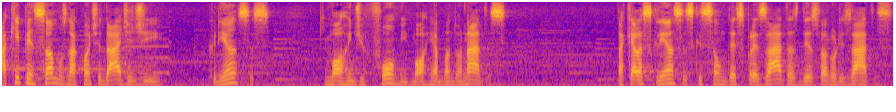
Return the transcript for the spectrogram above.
Aqui pensamos na quantidade de crianças que morrem de fome, morrem abandonadas, daquelas crianças que são desprezadas, desvalorizadas.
